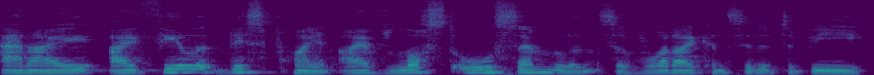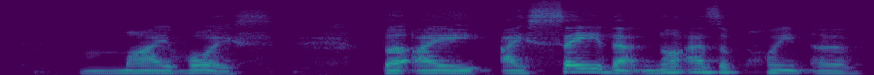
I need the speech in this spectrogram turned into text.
and I I feel at this point I've lost all semblance of what I consider to be my voice, but I I say that not as a point of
